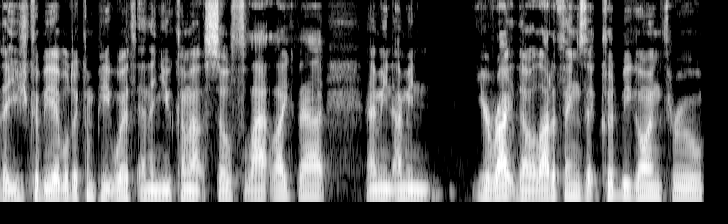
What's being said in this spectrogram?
that you could be able to compete with and then you come out so flat like that i mean i mean you're right though a lot of things that could be going through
